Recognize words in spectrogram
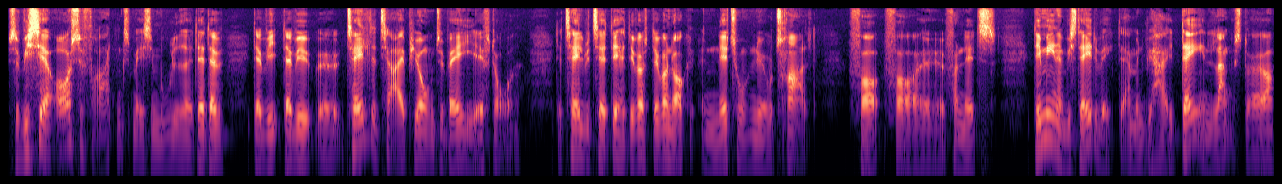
Så vi ser også forretningsmæssige muligheder. Da, da, da vi, da vi øh, talte til IPO'en tilbage i efteråret, der talte vi til, at det her det var, det var nok netto-neutralt for, for, øh, for Nets. Det mener vi stadigvæk der, men vi har i dag en langt større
